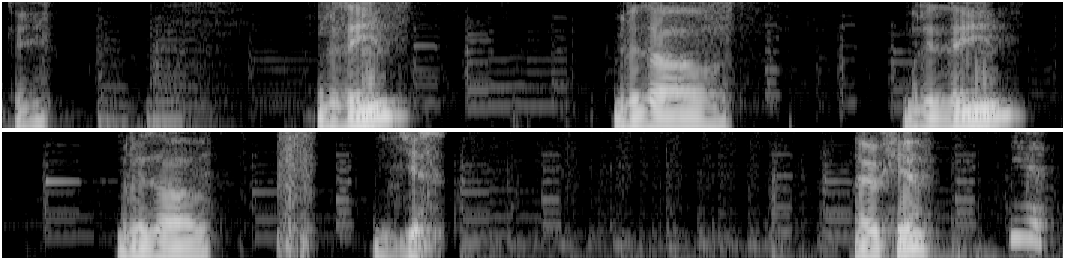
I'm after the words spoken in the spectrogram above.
Okay. Breathe in. Breathe out. Breathe in. Breathe out. Yes. Are you here? Yes.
